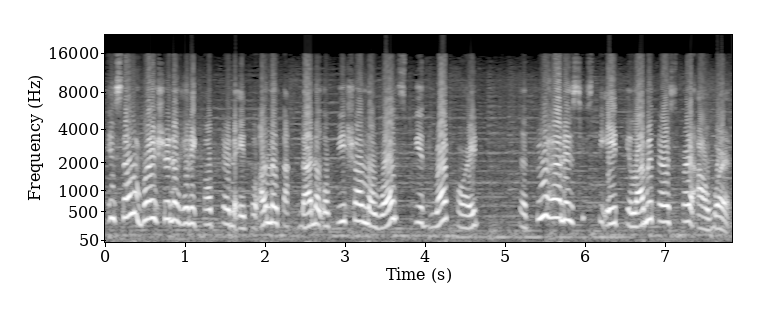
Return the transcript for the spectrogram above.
isang version ng helicopter na ito ang nagtakda ng official na world speed record na 268 km per hour.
